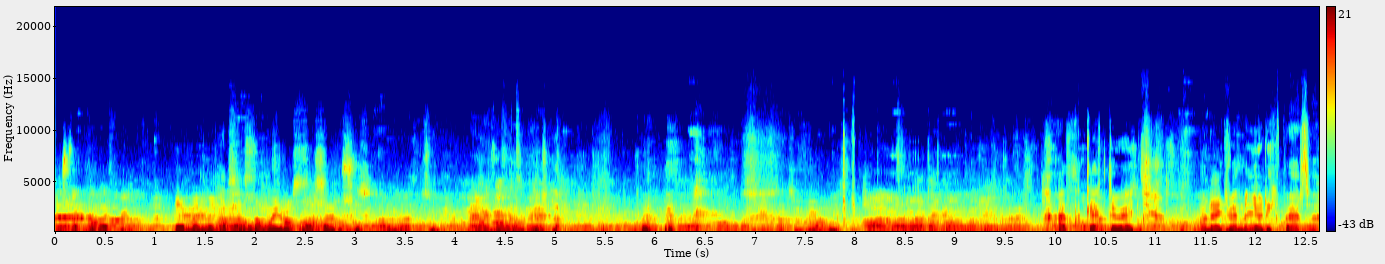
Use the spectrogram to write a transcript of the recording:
Most akkor ez mi? Én meg még azt mondtam, hogy rossz a szög. Hát 2-1 a 44. percben.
